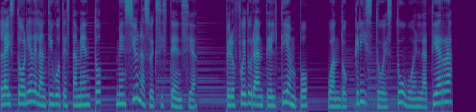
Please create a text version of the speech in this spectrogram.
La historia del Antiguo Testamento menciona su existencia, pero fue durante el tiempo cuando Cristo estuvo en la tierra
